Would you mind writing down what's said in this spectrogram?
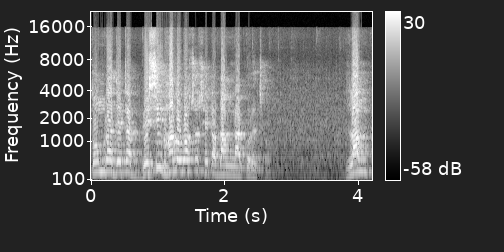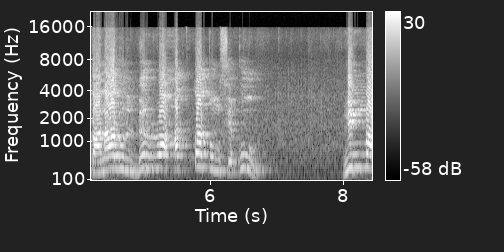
তোমরা যেটা বেশি ভালোবাসো সেটা দান না করেছ। লান তানালুল বিররা হাত্তা তুনফিকু মিম্মা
